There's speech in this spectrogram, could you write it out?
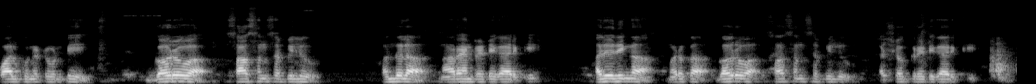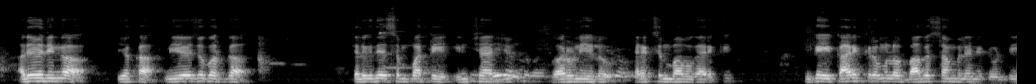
పాల్గొన్నటువంటి గౌరవ శాసనసభ్యులు అందుల నారాయణ రెడ్డి గారికి అదేవిధంగా మరొక గౌరవ శాసనసభ్యులు అశోక్ రెడ్డి గారికి అదేవిధంగా ఈ యొక్క నియోజకవర్గ తెలుగుదేశం పార్టీ ఇన్ఛార్జ్ గౌరవనీయులు ఎలక్షన్ బాబు గారికి ఇంకా ఈ కార్యక్రమంలో భాగస్వాములైనటువంటి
